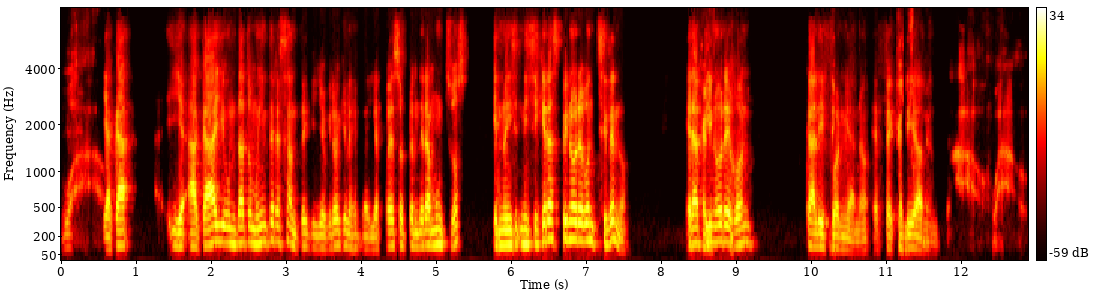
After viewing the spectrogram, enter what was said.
Wow. Y acá, y acá hay un dato muy interesante que yo creo que les, les puede sorprender a muchos, que ni, ni siquiera es pino oregón chileno, era Pino Oregón californiano, efectivamente. Wow, wow,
